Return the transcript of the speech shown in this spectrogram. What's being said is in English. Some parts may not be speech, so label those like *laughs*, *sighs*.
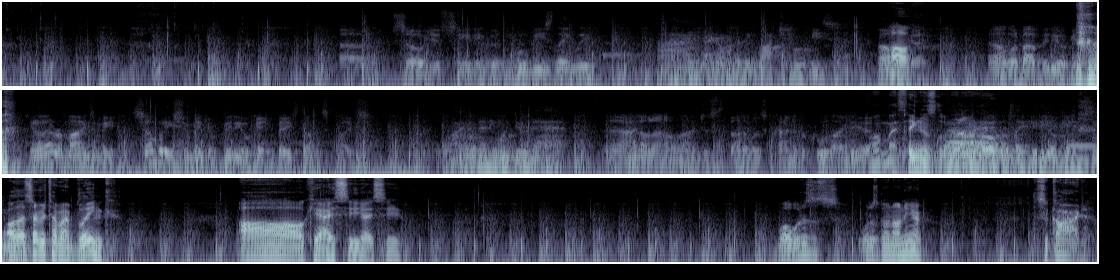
Uh, so you see any good movies lately? I, I don't really watch movies. Oh, Oh. okay. Oh, what about video games? *laughs* you know, that reminds me, somebody should make a video game based on this place. Why would anyone do that? Uh, I don't know, I just thought it was kind of a cool idea. Oh, my thing is Well, running I low. don't play video games. Oh, that's every time I blink. Oh, okay. I see. I see. Whoa, what is this? What is going on here? There's a guard.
